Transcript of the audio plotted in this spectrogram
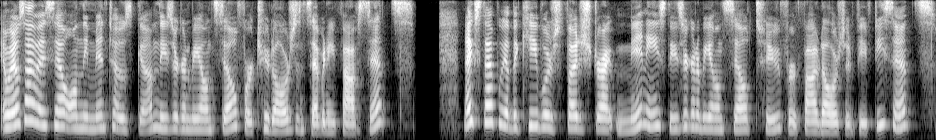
And we also have a sale on the Mentos gum. These are going to be on sale for $2.75. Next up, we have the Keebler's Fudge Stripe Minis. These are going to be on sale too for $5.50.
